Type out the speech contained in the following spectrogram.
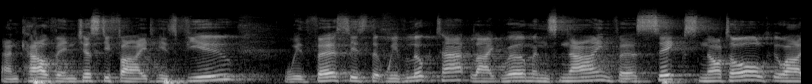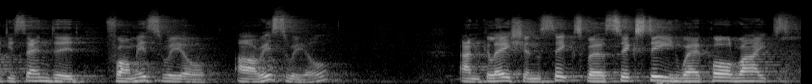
And Calvin justified his view with verses that we've looked at, like Romans 9, verse 6 Not all who are descended from Israel are Israel. And Galatians 6, verse 16, where Paul writes,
